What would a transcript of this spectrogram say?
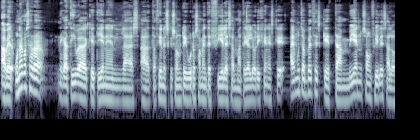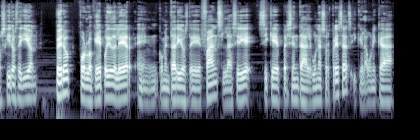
a ver, una cosa negativa que tienen las adaptaciones que son rigurosamente fieles al material de origen es que hay muchas veces que también son fieles a los giros de guion, pero por lo que he podido leer en comentarios de fans, la serie sí que presenta algunas sorpresas y que la única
